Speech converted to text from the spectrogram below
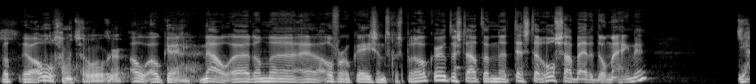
Wat oh, Daar gaan we het zo over. Oh, oké. Nou, eh, dan eh, over occasions gesproken. Er staat een eh, Testarossa bij de domeinen. Ja.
